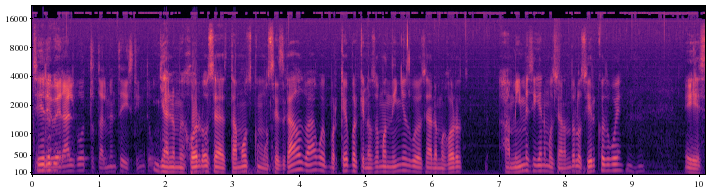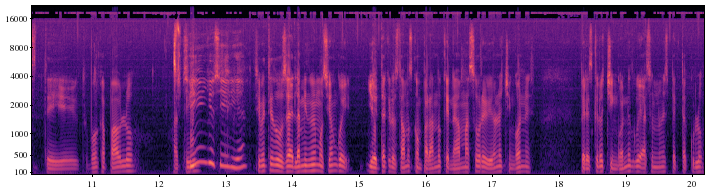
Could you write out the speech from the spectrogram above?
Sí, de que- ver algo totalmente distinto, güey. Y a lo mejor, o sea, estamos como sesgados, va, güey. ¿Por qué? Porque no somos niños, güey. O sea, a lo mejor a mí me siguen emocionando los circos, güey. Este, supongo que a Pablo, a ti. Sí, yo sí iría. Sí me entiendes, o sea, es la misma emoción, güey. Y ahorita que lo estamos comparando, que nada más sobrevivieron los chingones. Pero es que los chingones, güey, hacen un espectáculo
